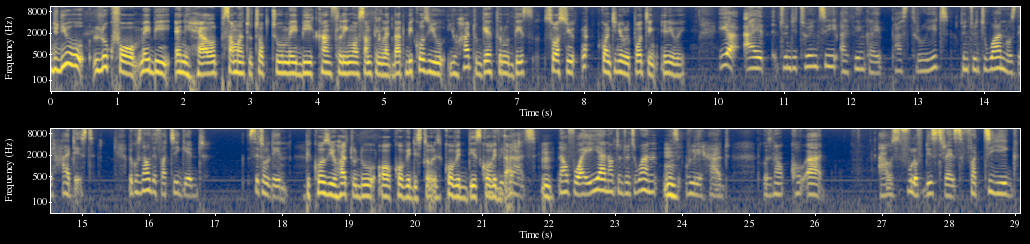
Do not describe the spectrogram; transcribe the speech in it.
Did you look for maybe any help, someone to talk to, maybe counseling or something like that? Because you you had to get through this so as you continue reporting anyway. Yeah, I 2020, I think I passed through it. 2021 was the hardest because now the fatigue had settled in. Because you had to do all COVID stories, COVID this, COVID, COVID that. Mm. Now for a year, now 2021 was really hard because now uh, I was full of distress, fatigue,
